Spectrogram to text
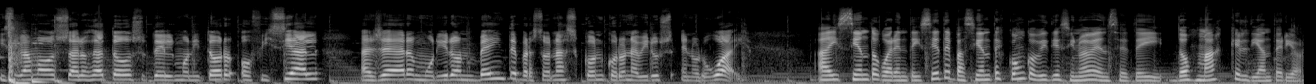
Y si vamos a los datos del monitor oficial, ayer murieron 20 personas con coronavirus en Uruguay. Hay 147 pacientes con COVID-19 en CTI, dos más que el día anterior.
